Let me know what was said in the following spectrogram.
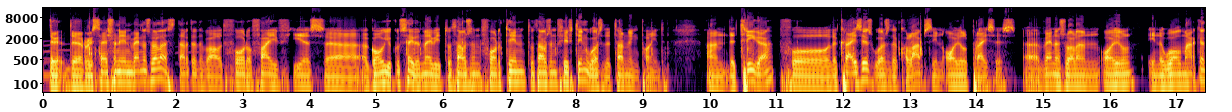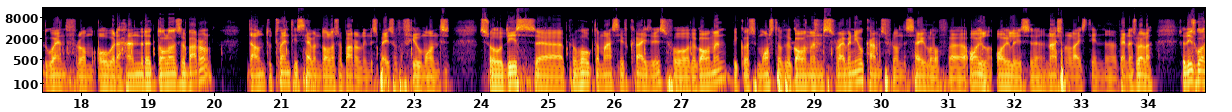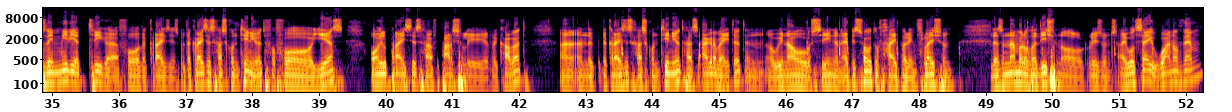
The, the recession in Venezuela started about four or five years uh, ago. You could say that maybe 2014, 2015 was the turning point. And the trigger for the crisis was the collapse in oil prices. Uh, Venezuelan oil in the world market went from over $100 a barrel down to $27 a barrel in the space of a few months. So this uh, provoked a massive crisis for the government because most of the government's revenue comes from the sale of uh, oil. Oil is uh, nationalized in uh, Venezuela. So this was the immediate trigger for the crisis. But the crisis has continued for four years. Oil prices have partially recovered. Uh, and the, the, crisis has continued, has aggravated, and we're now seeing an episode of hyperinflation. There's a number of additional reasons. I will say one of them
